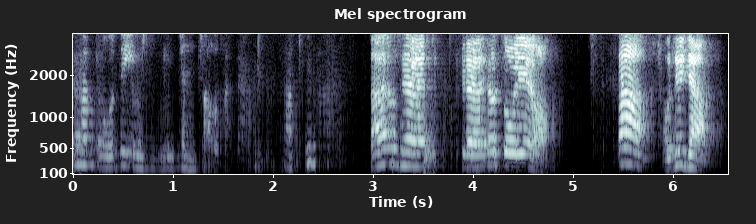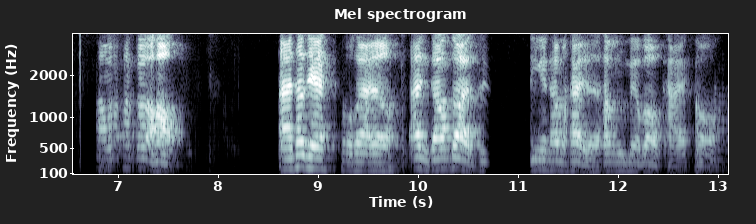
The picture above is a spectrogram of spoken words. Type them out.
他不定更早。来，同学，同学，那作业哦。那我去讲，好吗？上课了哈。来，特姐，我回来了。哎，你刚刚断是因为他们害的，他们没有帮我开哦。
